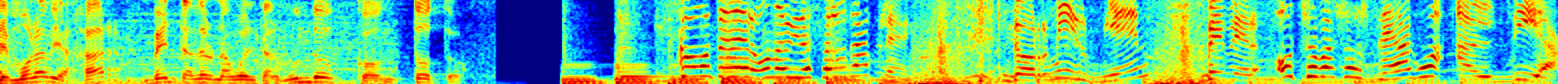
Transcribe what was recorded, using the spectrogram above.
¿Te mola viajar? Vente a dar una vuelta al mundo con Toto. ¿Cómo tener una vida saludable? Dormir bien, beber 8 vasos de agua al día.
